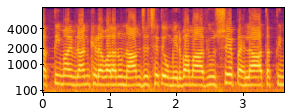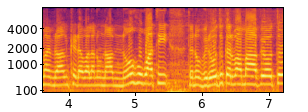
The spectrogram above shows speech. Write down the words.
તકતીમાં ઇમરાન ખેડાવાલાનું નામ જે છે તે ઉમેરવામાં આવ્યું છે. પહેલા આ તકતીમાં ઇમરાન ખેડાવાલાનું નામ ન હોવાથી તેનો વિરોધ કરવામાં આવ્યો હતો.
